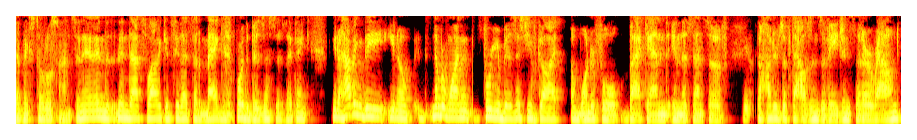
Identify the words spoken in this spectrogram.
That makes total sense. And, and, and that's why we can see that's a magnet for the businesses. I think, you know, having the, you know, number one for your business, you've got a wonderful back end in the sense of Yeah. the hundreds of thousands of agents that are around,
